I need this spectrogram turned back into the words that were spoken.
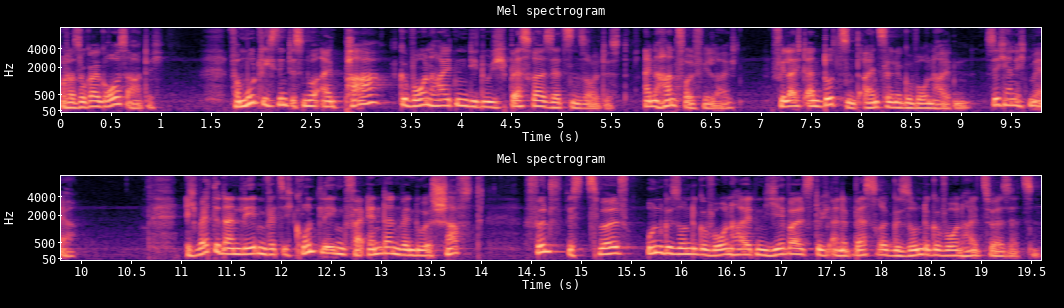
oder sogar großartig. Vermutlich sind es nur ein paar Gewohnheiten, die du durch bessere ersetzen solltest. Eine Handvoll vielleicht vielleicht ein Dutzend einzelne Gewohnheiten, sicher nicht mehr. Ich wette, dein Leben wird sich grundlegend verändern, wenn du es schaffst, fünf bis zwölf ungesunde Gewohnheiten jeweils durch eine bessere gesunde Gewohnheit zu ersetzen.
